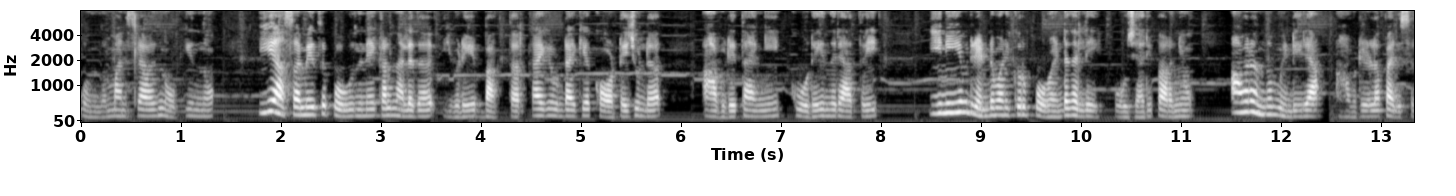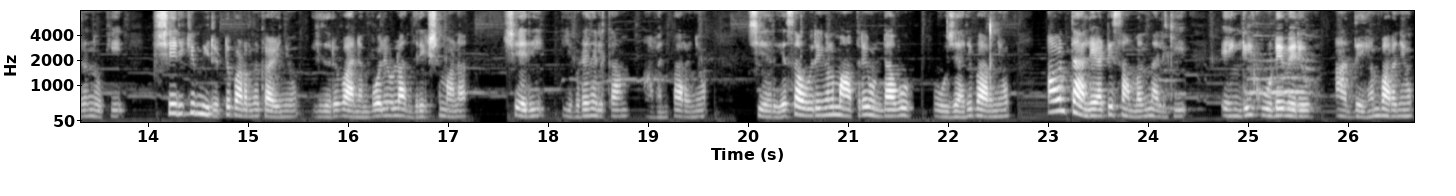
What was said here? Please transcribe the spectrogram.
ഒന്നും മനസ്സിലാവാതെ നോക്കി നിന്നു. ഈ സമയത്ത് പോകുന്നതിനേക്കാൾ നല്ലത് ഇവിടെ ഭക്തർക്കായി ഉണ്ടാക്കിയ കോട്ടേജ് ഉണ്ട്. അവിടെ തങ്ങി കൂടെ ഇന്ന് രാത്രി ഇനിയും രണ്ട് മണിക്കൂർ പോവേണ്ടതല്ലേ? പൂജാരി പറഞ്ഞു. അവനൊന്നും മിണ്ടിയില്ല. അവിടെയുള്ള പരിസരം നോക്കി ശരിക്കും ഇരുട്ട് പടർന്നു കഴിഞ്ഞു. ഇതൊരു വനം പോലെയുള്ള അന്തരീക്ഷമാണ്. ശരി ഇവിടെ നിൽക്കാം അവൻ പറഞ്ഞു. ചെറിയ സൗകര്യങ്ങൾ മാത്രമേ ഉണ്ടാവൂ പൂജാരി പറഞ്ഞു. അവൻ തലയാട്ടി സമ്മതം നൽകി. എങ്കിൽ കൂടെ വരൂ അദ്ദേഹം പറഞ്ഞു.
